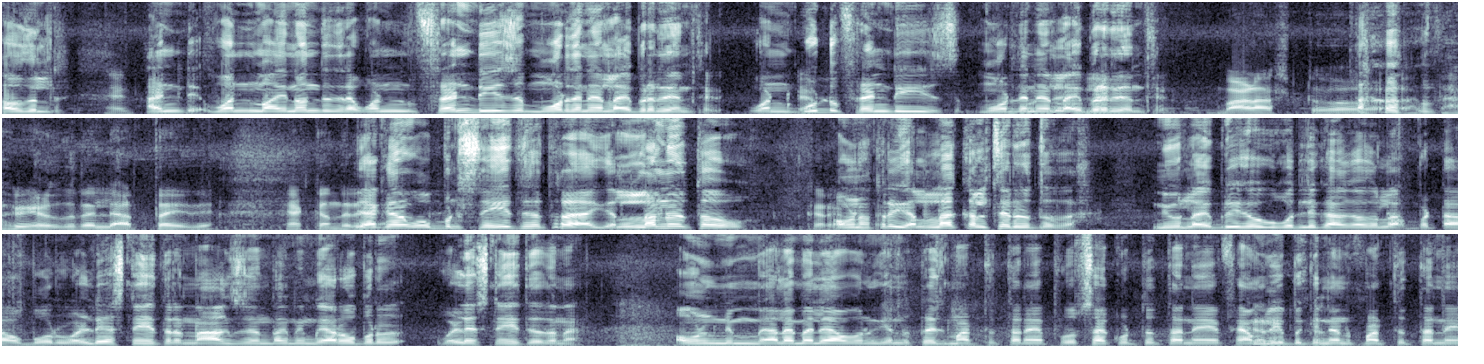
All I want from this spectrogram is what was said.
ಹೌದಲ್ರಿ? ಅಂಡ್ ಒನ್ ಇನ್ನೊಂದಿದ್ರೆ one friend is more than a library ಅಂತೇಳಿ. One good friend is more than a library ಅಂತೇಳಿ. ಭಾಳಷ್ಟು ಹೇಳೋದ್ರಲ್ಲಿ ಅರ್ಥ ಇದೆ. ಯಾಕಂದ್ರೆ ಯಾಕಂದ್ರೆ ಒಬ್ಬನ ಸ್ನೇಹಿತರ ಹತ್ರ ಎಲ್ಲಾನು ಇರ್ತಾವೆ. ಅವನ ಹತ್ರ ಎಲ್ಲ ಕಲ್ಚರ್ ಇರ್ತದೆ. ನೀವು ಲೈಬ್ರರಿ ಹೋಗಿ ಓದ್ಲಿಕ್ಕೆ ಆಗೋದಿಲ್ಲ ಬಟ್ ಒಬ್ಬರು ಒಳ್ಳೆಯ ಸ್ನೇಹಿತರ ನಾಲ್ಕು ಜನದಾಗ ನಿಮ್ಗೆ ಯಾರೋ ಒಬ್ಬರು ಒಳ್ಳೆಯ ಸ್ನೇಹಿತ ಇದ್ದಾನೆ ಅವ್ನಿಗೆ ನಿಮ್ಮ ಮೇಲೆ ಮೇಲೆ ಅವ್ನಿಗೆ ಎನ್ಕರೇಜ್ ಮಾಡ್ತಿರ್ತಾನೆ ಪ್ರೋತ್ಸಾಹ ಕೊಡ್ತಿರ್ತಾನೆ ಫ್ಯಾಮಿಲಿ ಬಗ್ಗೆ ನೆನಪು ಮಾಡ್ತಿರ್ತಾನೆ.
